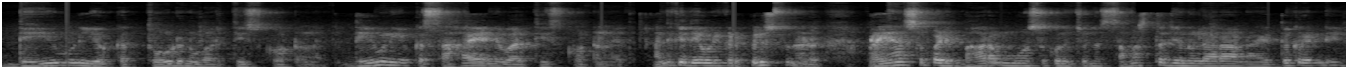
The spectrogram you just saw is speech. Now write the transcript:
దేవుని యొక్క తోడును వారు తీసుకోవటం లేదు. దేవుని యొక్క సహాయాన్ని వారు తీసుకోవటం లేదు. అందుకే దేవుడు ఇక్కడ పిలుస్తున్నాడు ప్రయాసపడి భారం మోసుకొనిచున్న సమస్త జనులారా నా ఎద్దుకు రండి.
